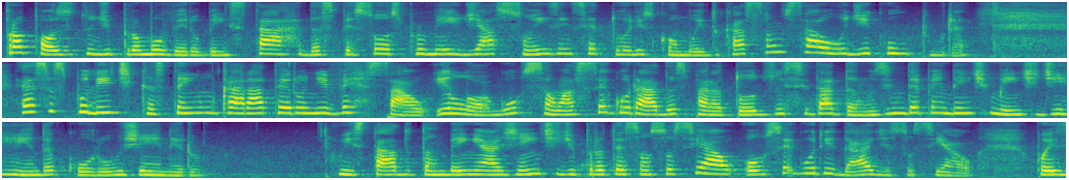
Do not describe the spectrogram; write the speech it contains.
propósito de promover o bem-estar das pessoas por meio de ações em setores como educação, saúde e cultura. Essas políticas têm um caráter universal e, logo, são asseguradas para todos os cidadãos, independentemente de renda, cor ou gênero. O Estado também é agente de proteção social ou seguridade social, pois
